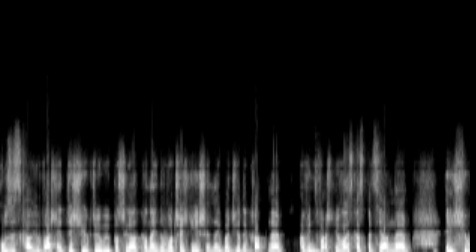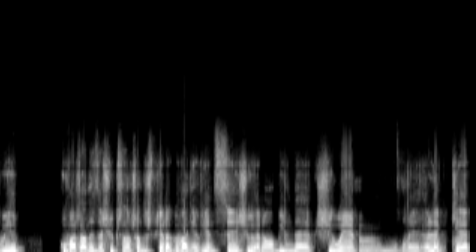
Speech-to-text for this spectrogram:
uzyskały właśnie te siły, które były postrzegane jako najnowocześniejsze, najbardziej adekwatne, a więc właśnie wojska specjalne, e, siły uważane za siły przeznaczone do szybkiego reagowania, więc e, siły aeromobilne, siły mm, e, lekkie.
